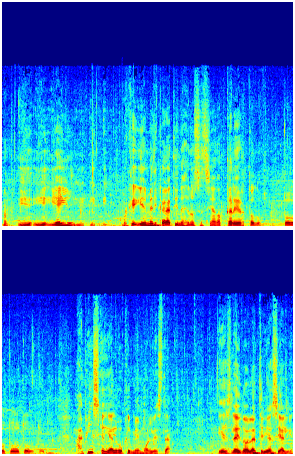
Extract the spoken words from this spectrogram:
¿No? Y, y, y hay, y- y- porque y en América Latina se nos ha enseñado a creer todo, todo, todo, todo, todo. A mí si hay algo que me molesta, es la idolatría hacia alguien.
